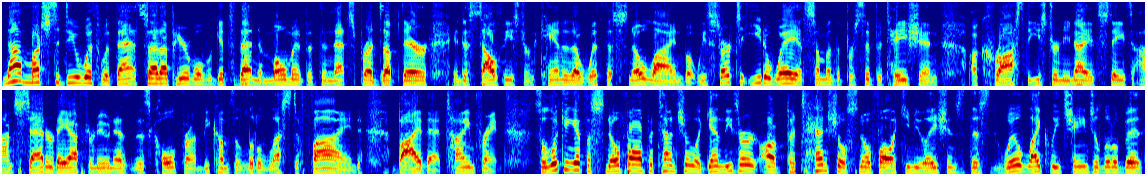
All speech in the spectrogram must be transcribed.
Not much to deal with with that setup here. We'll get to that in a moment, but then that spread spreads up there into southeastern Canada with the snow line, but we start to eat away at some of the precipitation across the eastern United States on Saturday afternoon as this cold front becomes a little less defined by that time frame. So looking at the snowfall potential, again, these are our potential snowfall accumulations. This will likely change a little bit,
